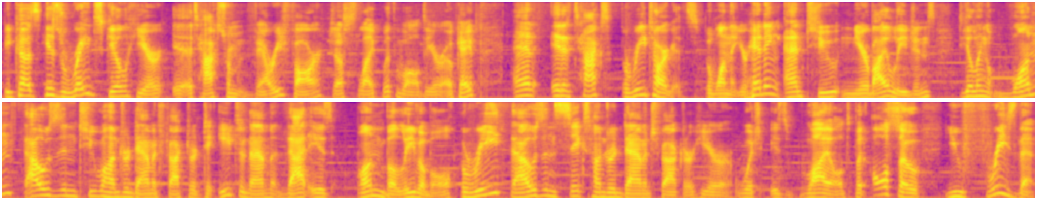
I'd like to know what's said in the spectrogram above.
because his raid skill here attacks from very far just like with Waldyr okay? And it attacks three targets the one that you're hitting and two nearby legions dealing 1200 damage factor to each of them. That is unbelievable. 3600 damage factor here which is wild but also you freeze them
